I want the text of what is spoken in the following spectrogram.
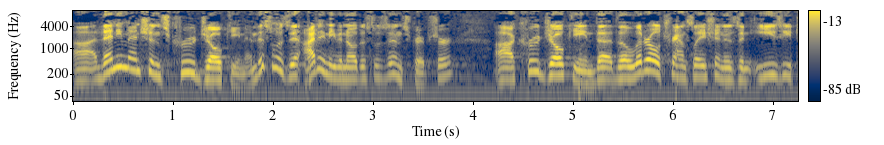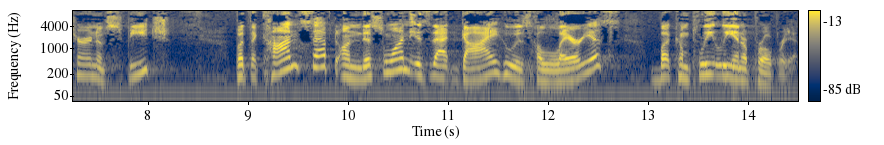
Uh, then he mentions crude joking, and this was in, I didn't even know this was in Scripture. Uh, crude joking. The the literal translation is an easy turn of speech, but the concept on this one is that guy who is hilarious but completely inappropriate.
